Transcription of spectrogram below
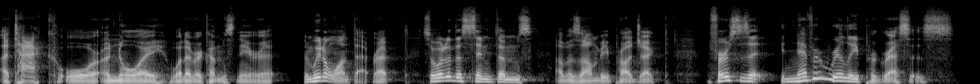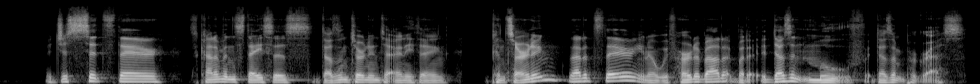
attack or annoy whatever comes near it. And we don't want that, right? So, what are the symptoms of a zombie project? The first is that it never really progresses, it just sits there. It's kind of in stasis, doesn't turn into anything concerning that it's there. You know, we've heard about it, but it doesn't move, it doesn't progress.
